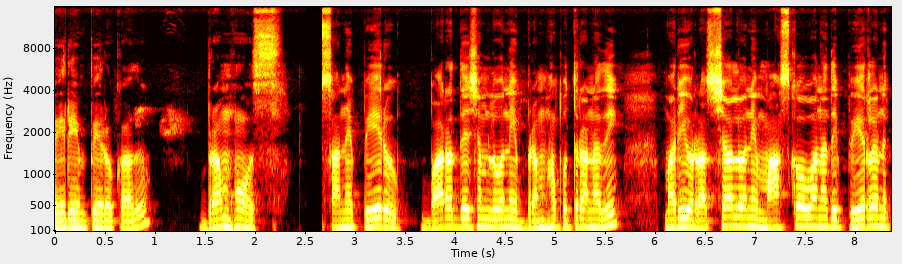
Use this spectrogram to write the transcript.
పేరు ఏం పేరో కాదు బ్రహ్మోస్ అనే పేరు భారతదేశంలోని బ్రహ్మపుత్ర నది మరియు రష్యాలోని మాస్కోవా నది పేర్లను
